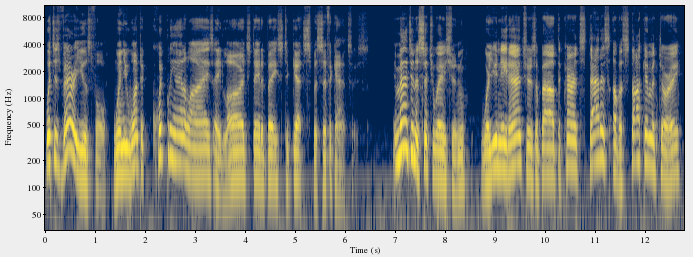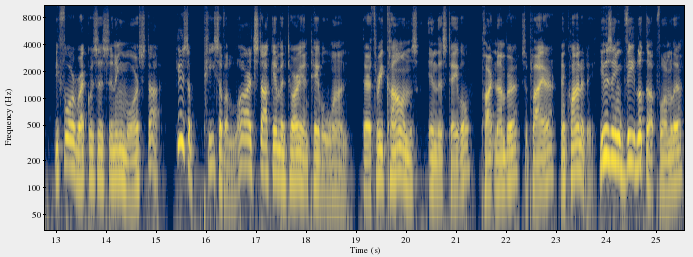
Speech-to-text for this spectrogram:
which is very useful when you want to quickly analyze a large database to get specific answers. Imagine a situation where you need answers about the current status of a stock inventory before requisitioning more stock. Here's a piece of a large stock inventory in Table 1. There are three columns in this table, part number, supplier, and quantity. Using VLOOKUP formula,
